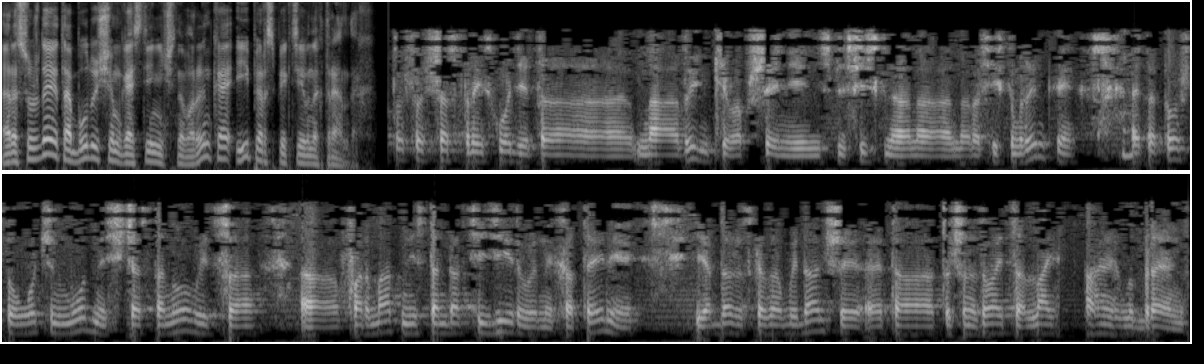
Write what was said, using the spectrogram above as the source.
рассуждает о будущем гостиничного рынка и перспективных трендах. То, что сейчас происходит э, на рынке вообще, не, не специфически на, на, на российском рынке, это то, что очень модно сейчас становится э, формат нестандартизированных отелей. Я бы даже сказал бы дальше, это то, что называется lifestyle brands.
